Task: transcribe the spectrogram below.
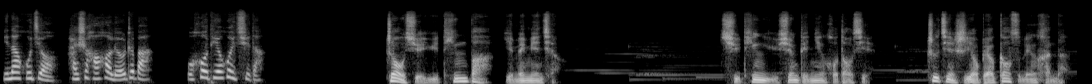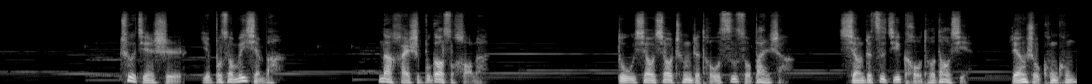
你那壶酒还是好好留着吧，我后天会去的。赵雪玉听罢也没勉强，去听雨轩给宁侯道谢，这件事要不要告诉凌寒呢？这件事也不算危险吧？那还是不告诉好了。杜潇潇撑着头思索半晌，想着自己口头道谢，两手空空，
